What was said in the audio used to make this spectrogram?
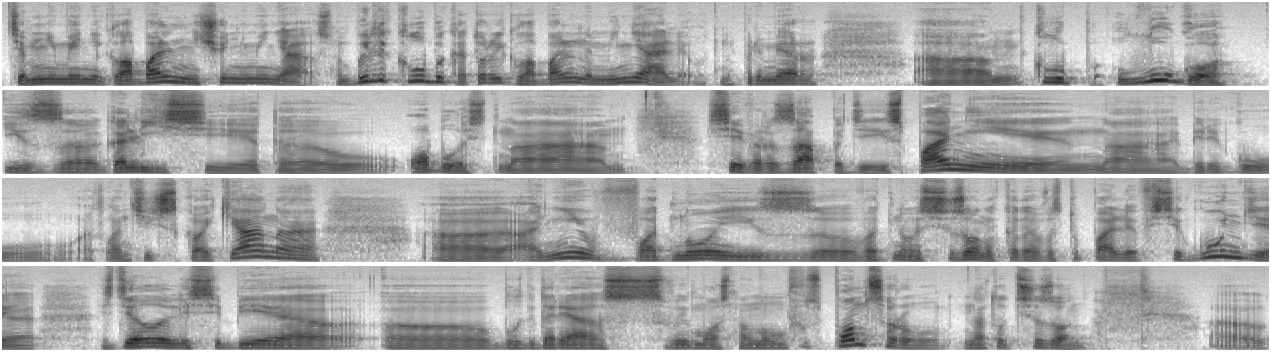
тем не менее, глобально ничего не менялось. Но были клубы, которые глобально меняли. Вот, например, клуб Луго из Галисии, это область на северо-западе Испании, на берегу Атлантического океана, они в, одной из, в одном из сезонов, когда выступали в Сегунде, сделали себе, а, благодаря своему основному спонсору на тот сезон, а,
